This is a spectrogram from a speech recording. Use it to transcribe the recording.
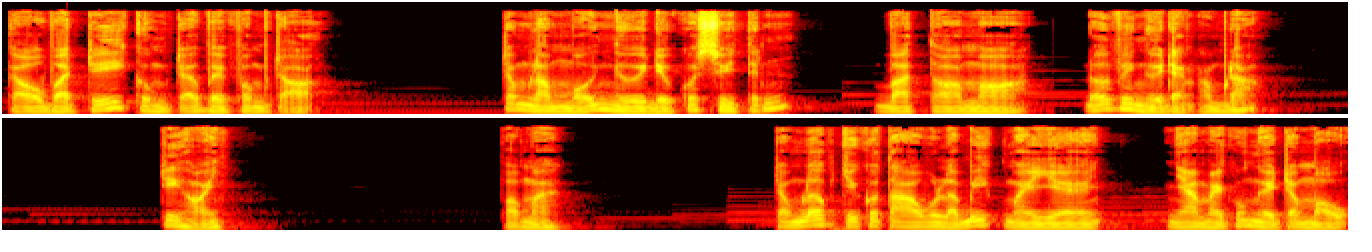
Cậu và Trí cùng trở về phòng trọ. Trong lòng mỗi người đều có suy tính Và tò mò đối với người đàn ông đó. Trí hỏi, Phong à Trong lớp chỉ có tao là biết mày ờ, Nhà mày có nghề trồng mộ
